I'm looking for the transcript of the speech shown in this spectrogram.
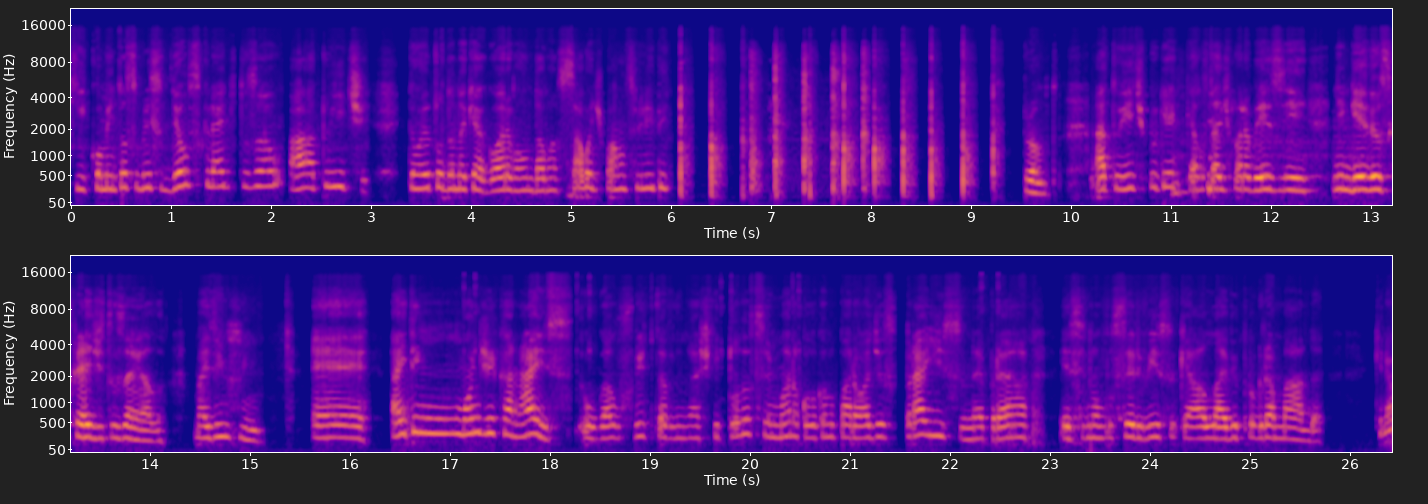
que comentou sobre isso deu os créditos ao, à Twitch. Então eu tô dando aqui agora, vamos dar uma salva de palmas, Felipe. Pronto. A Twitch, porque ela tá de parabéns e ninguém deu os créditos a ela. Mas enfim. É, Aí tem um monte de canais, o Galo Frito tá vindo, acho que toda semana colocando paródias para isso, né? Para esse novo serviço que é a live programada. Que na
